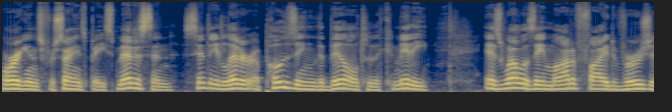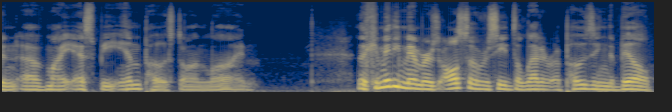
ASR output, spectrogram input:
Oregons for Science Based Medicine sent a letter opposing the bill to the committee, as well as a modified version of my SBM post online. The committee members also received a letter opposing the bill,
